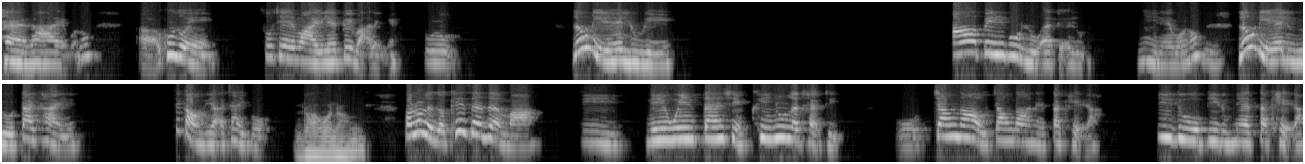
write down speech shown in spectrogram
ခံစားရတယ်ပေါ့နော်အခုဆိုရင် social မှာတွေလည်းတွေ့ပါလိမ့်မယ်ဟိုလုံနေတဲ့လူတွေအားပေးဖို့လိုအပ်တယ်လို့မြင်တယ်ပေါ့နော်လုံနေတဲ့လူတွေကိုတိုက်ခိုက်ရင်စစ်ကောင်စီကအကြိုက်ပေါ့ဒါဝနော်ဘာလို့လဲဆိုတော့ခေတ်ဆက်ဆက်မှာဒီနေဝင်းတန်းရှင်ခင်ညွန့်လက်ထက်ထိဟိုចောင်းသားကိုចောင်းသားနဲ့တတ်ခဲ့တာပြည်သူကိုပြည်သူနဲ့တတ်ခဲ့တာ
